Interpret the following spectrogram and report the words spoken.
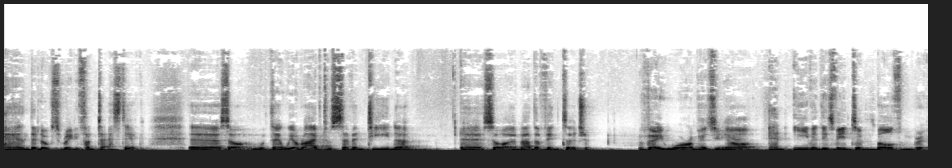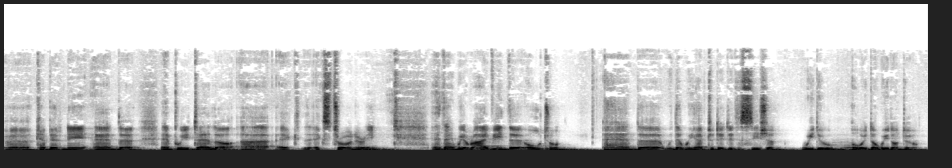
And it looks really fantastic. Uh, so w- then we arrived to 17, uh, so another vintage. Very warm, as you know, and even this vintage, both uh, Cabernet and uh, and Pugnitello, uh, ex- extraordinary. And then we arrive in the autumn, and uh, then we have to take the decision: we do or we don't. We don't do.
